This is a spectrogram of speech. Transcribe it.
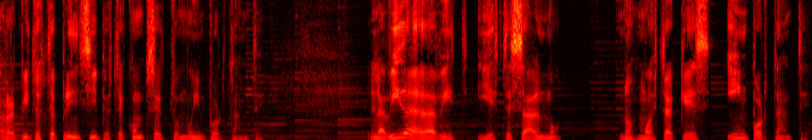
Repito este principio, este concepto muy importante. La vida de David y este salmo nos muestra que es importante,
